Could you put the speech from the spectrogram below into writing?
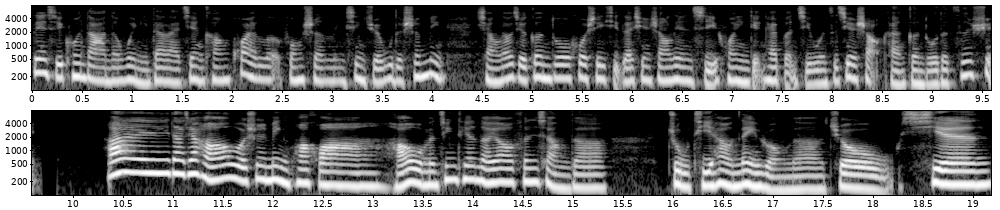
练习昆达能为你带来健康、快乐、丰盛、灵性觉悟的生命。想了解更多或是一起在线上练习，欢迎点开本集文字介绍，看更多的资讯。嗨，大家好，我是命花花。好，我们今天呢要分享的主题还有内容呢，就先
